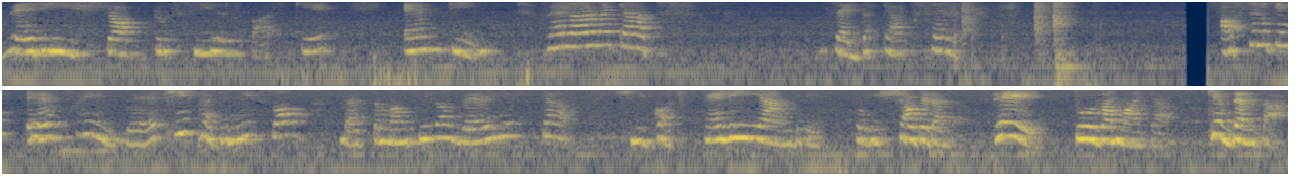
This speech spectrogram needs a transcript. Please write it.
very shocked to see his basket empty. Where are my caps? said the cap seller. After looking everywhere, he suddenly saw that the monkeys are wearing his cap. He got very angry, so he shouted at them, Hey, those are my caps, give them back.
